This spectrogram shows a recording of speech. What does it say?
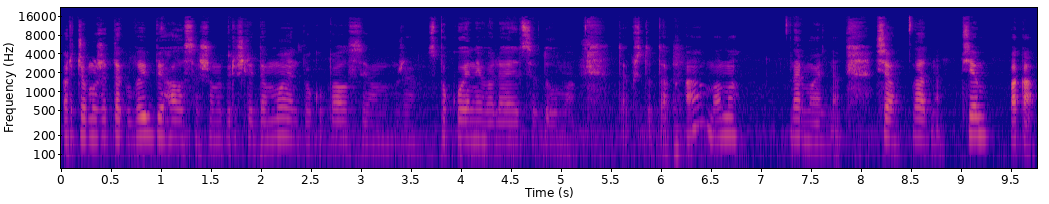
Артем уже так выбегался, что мы пришли домой, он покупался, он уже спокойный валяется дома. Так что так, а, мама, нормально. Все, ладно, всем пока.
